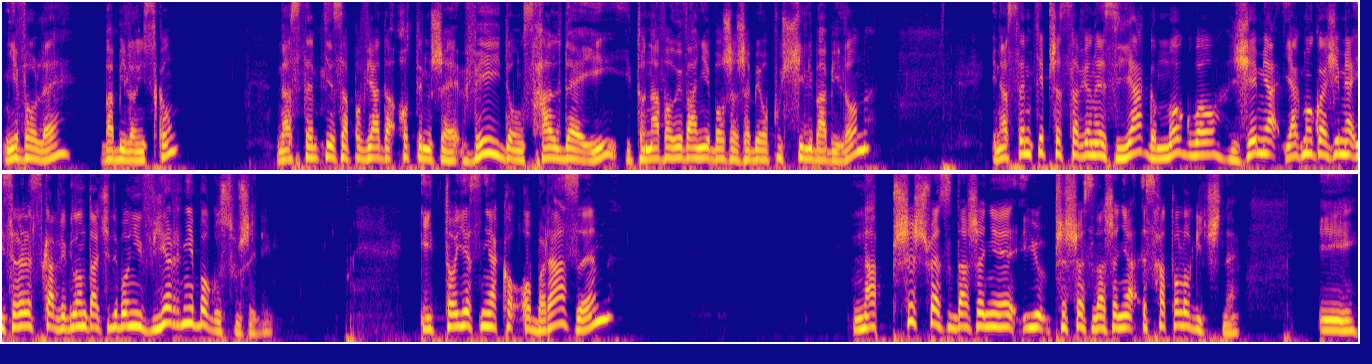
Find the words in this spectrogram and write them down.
niewolę babilońską. Następnie zapowiada o tym, że wyjdą z Chaldei i to nawoływanie Boże, żeby opuścili Babilon. I następnie przedstawione jest, jak, mogło ziemia, jak mogła ziemia izraelska wyglądać, gdyby oni wiernie Bogu służyli. I to jest niejako obrazem na przyszłe zdarzenie, przyszłe zdarzenia eschatologiczne. I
